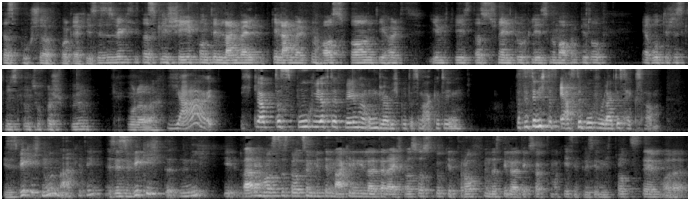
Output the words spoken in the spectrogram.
das Buch so erfolgreich ist? Ist es wirklich das Klischee von den langweil gelangweilten Hausfrauen, die halt irgendwie das schnell durchlesen, um auch ein bisschen erotisches Knistern zu verspüren? Oder Ja, ich glaube, das Buch wie auch der Film haben unglaublich gutes Marketing. Das ist ja nicht das erste Buch, wo Leute Sex haben. Ist es wirklich nur Marketing? Es ist wirklich nicht. Warum hast du es trotzdem mit dem Marketing die Leute erreicht? Was hast du getroffen, dass die Leute gesagt haben, okay, es interessiert mich trotzdem oder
